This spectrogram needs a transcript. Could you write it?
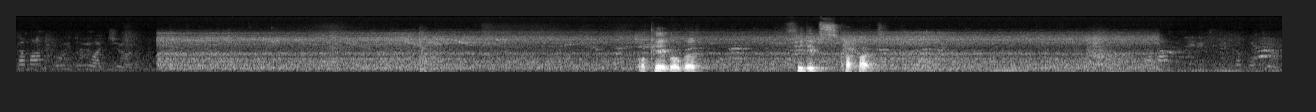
Tamam uyduyu açıyorum. Okay Google. Philips kapat. Tamam Philips'i kapatıyorum.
